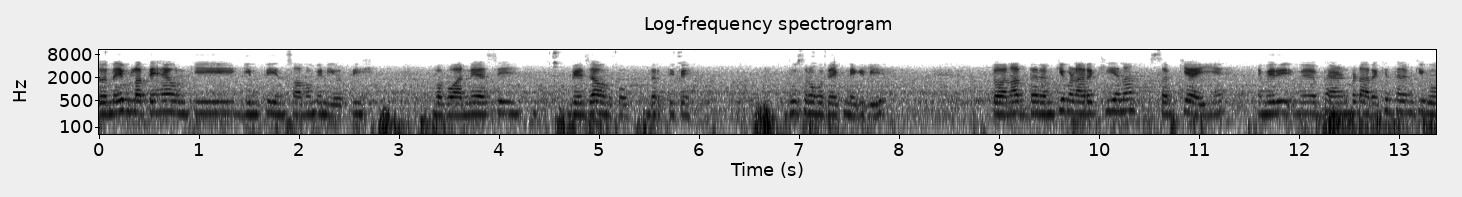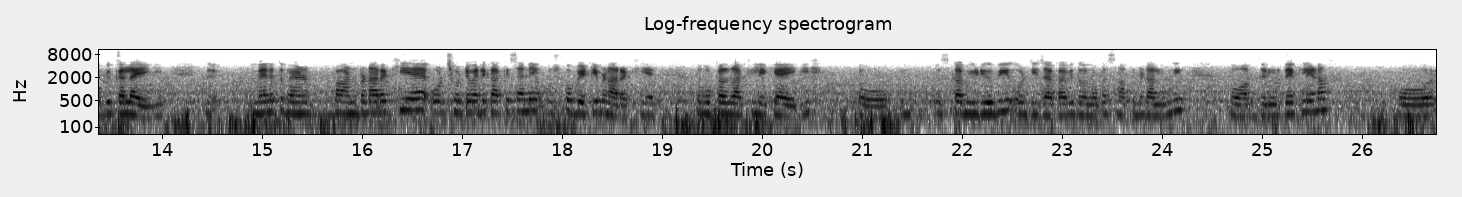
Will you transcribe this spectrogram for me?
जो नहीं बुलाते हैं, उनकी गिनती इंसानों में नहीं होती। भगवान ने ऐसे ही भेजा उनको धरती पे, दूसरों को देखने के लिए। तो अनाथ धर्म की बना रखी है ना, सबकी आई है। मेरी मैं बहन बना रखी धर्म की, वो भी कल आएगी। मैंने तो बहन बहन बना रखी है और छोटे वाले काकिसा ने उसको बेटी बना रखी है तो वो कल राखी लेके आएगी। तो उसका वीडियो भी और जीजा का भी दोनों का साथ में डालूँगी तो आप ज़रूर देख लेना। और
